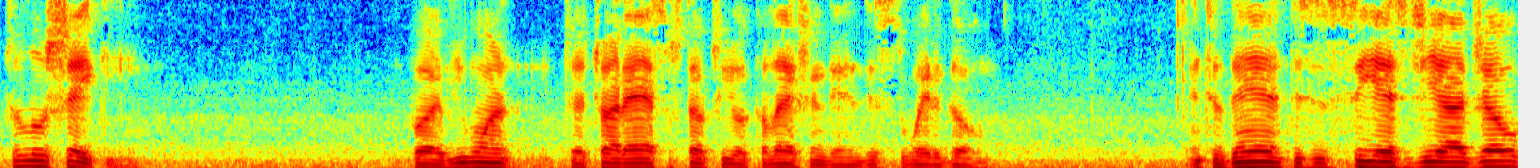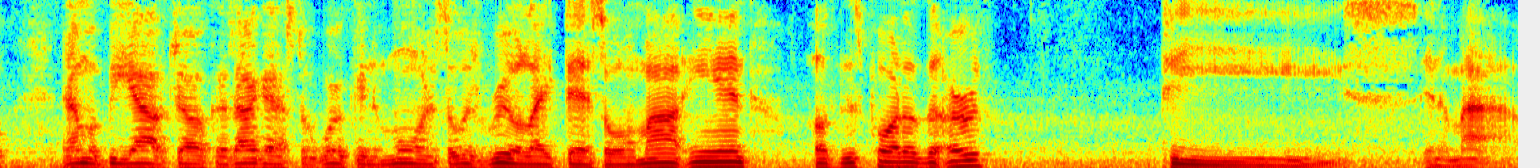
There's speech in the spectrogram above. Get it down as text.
It's a little shaky. But if you want to try to add some stuff to your collection, then this is the way to go. Until then, this is CSGI Joe. And I'm to be out, y'all, because I got to work in the morning. So it's real like that. So on my end of this part of the earth, peace in a mile.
